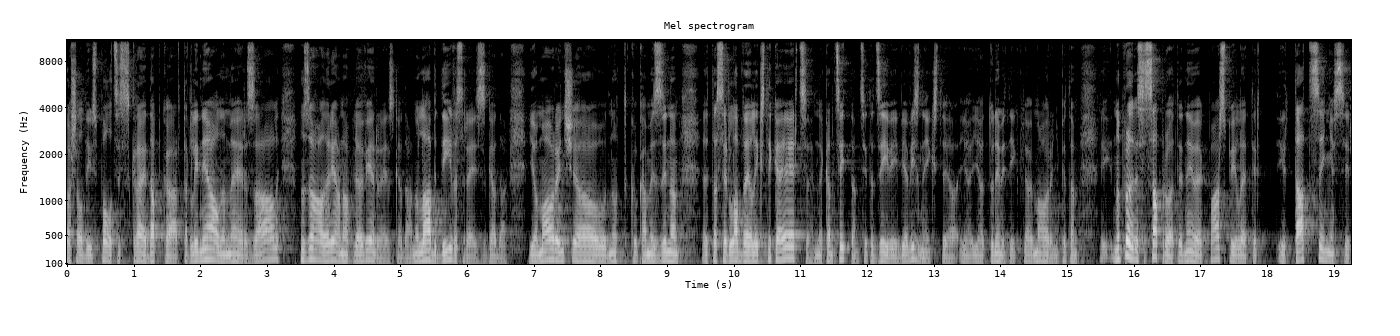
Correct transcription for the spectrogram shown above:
pašvaldības policisti skraida apkārt ar lineālu un mēra zāli. Nu, zāle ir jānopļauj vienreiz gadā, nu labi divas reizes gadā, jo mauriņš jau, nu, kā mēs zinām, tas ir labvēlīgs tikai ērcēm, nekam citam, cita dzīvība jau iznīkst, ja, ja, ja tu nemitīgi pļauj mauriņu. Pēc tam nu, protams, es saprotu, nevajag pārspīlēt. Ir, ir taciņas, ir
